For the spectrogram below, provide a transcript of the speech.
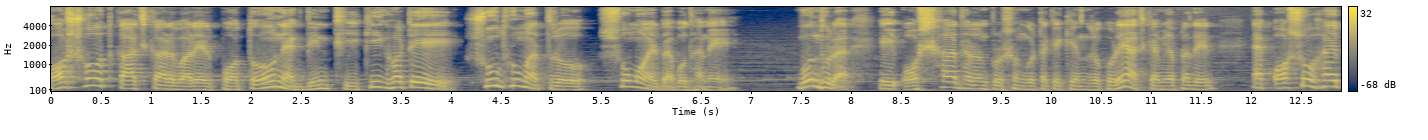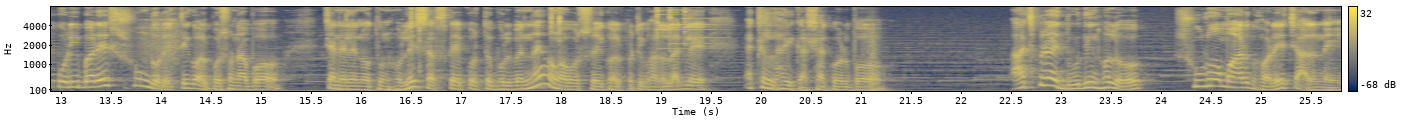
অসৎ কাজ কারবারের পতন একদিন ঠিকই ঘটে, শুধুমাত্র সময়ের ব্যবধানে। বন্ধুরা, এই অসাধারণ প্রসঙ্গটাকে কেন্দ্র করে আজকে আমি আপনাদের এক অসহায় পরিবারের সুন্দর একটি গল্প শোনাব। চ্যানেলে নতুন হলে সাবস্ক্রাইব করতে ভুলবেন না এবং অবশ্যই গল্পটি ভালো লাগলে একটা লাইক আশা করব। আজ প্রায় দুদিন হলো সুরমার ঘরে চাল নেই,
